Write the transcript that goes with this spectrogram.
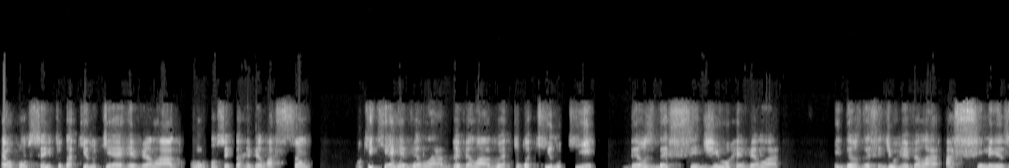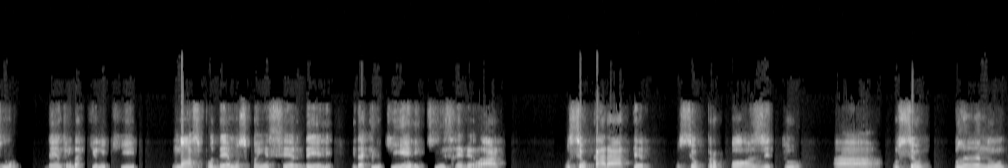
é o conceito daquilo que é revelado, ou o conceito da revelação. O que, que é revelado? Revelado é tudo aquilo que Deus decidiu revelar. E Deus decidiu revelar a si mesmo, dentro daquilo que nós podemos conhecer dele e daquilo que ele quis revelar, o seu caráter, o seu propósito, a, o seu plano.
